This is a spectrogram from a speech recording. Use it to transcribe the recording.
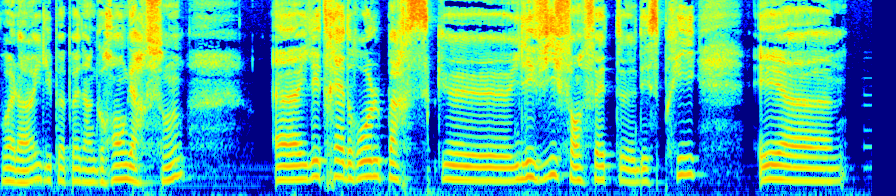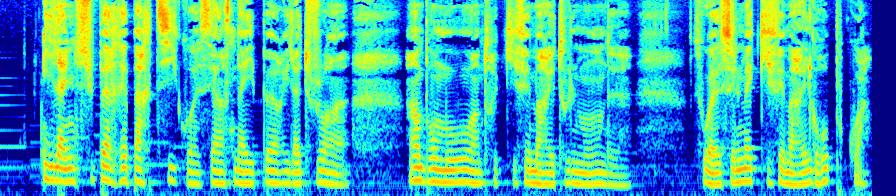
Voilà, il est papa d'un grand garçon. Euh, il est très drôle parce que il est vif en fait d'esprit et euh, il a une super répartie quoi. C'est un sniper, il a toujours un, un bon mot, un truc qui fait marrer tout le monde. Ouais, c'est le mec qui fait marrer le groupe quoi.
